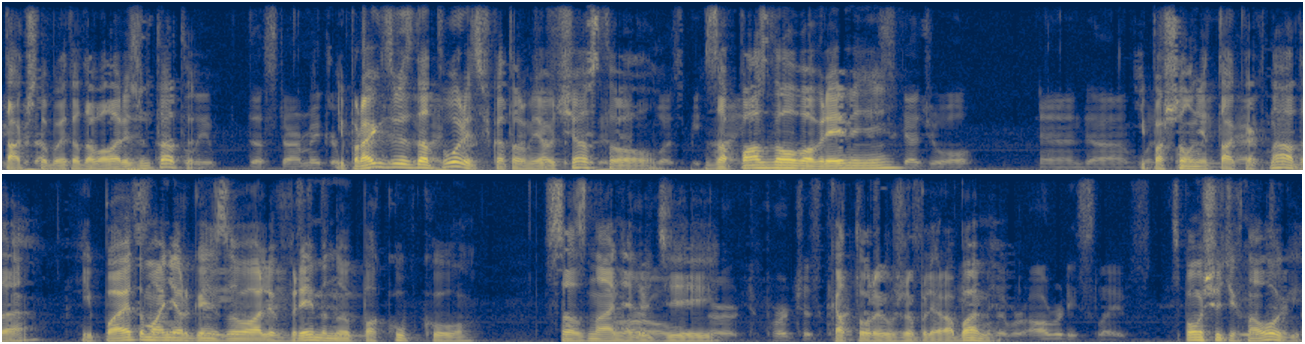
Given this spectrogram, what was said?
так, чтобы это давало результаты. И проект «Звездотворец», в котором я участвовал, запаздывал во времени и пошел не так, как надо, и поэтому они организовали временную покупку сознания людей, которые уже были рабами. с помощью технологий.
